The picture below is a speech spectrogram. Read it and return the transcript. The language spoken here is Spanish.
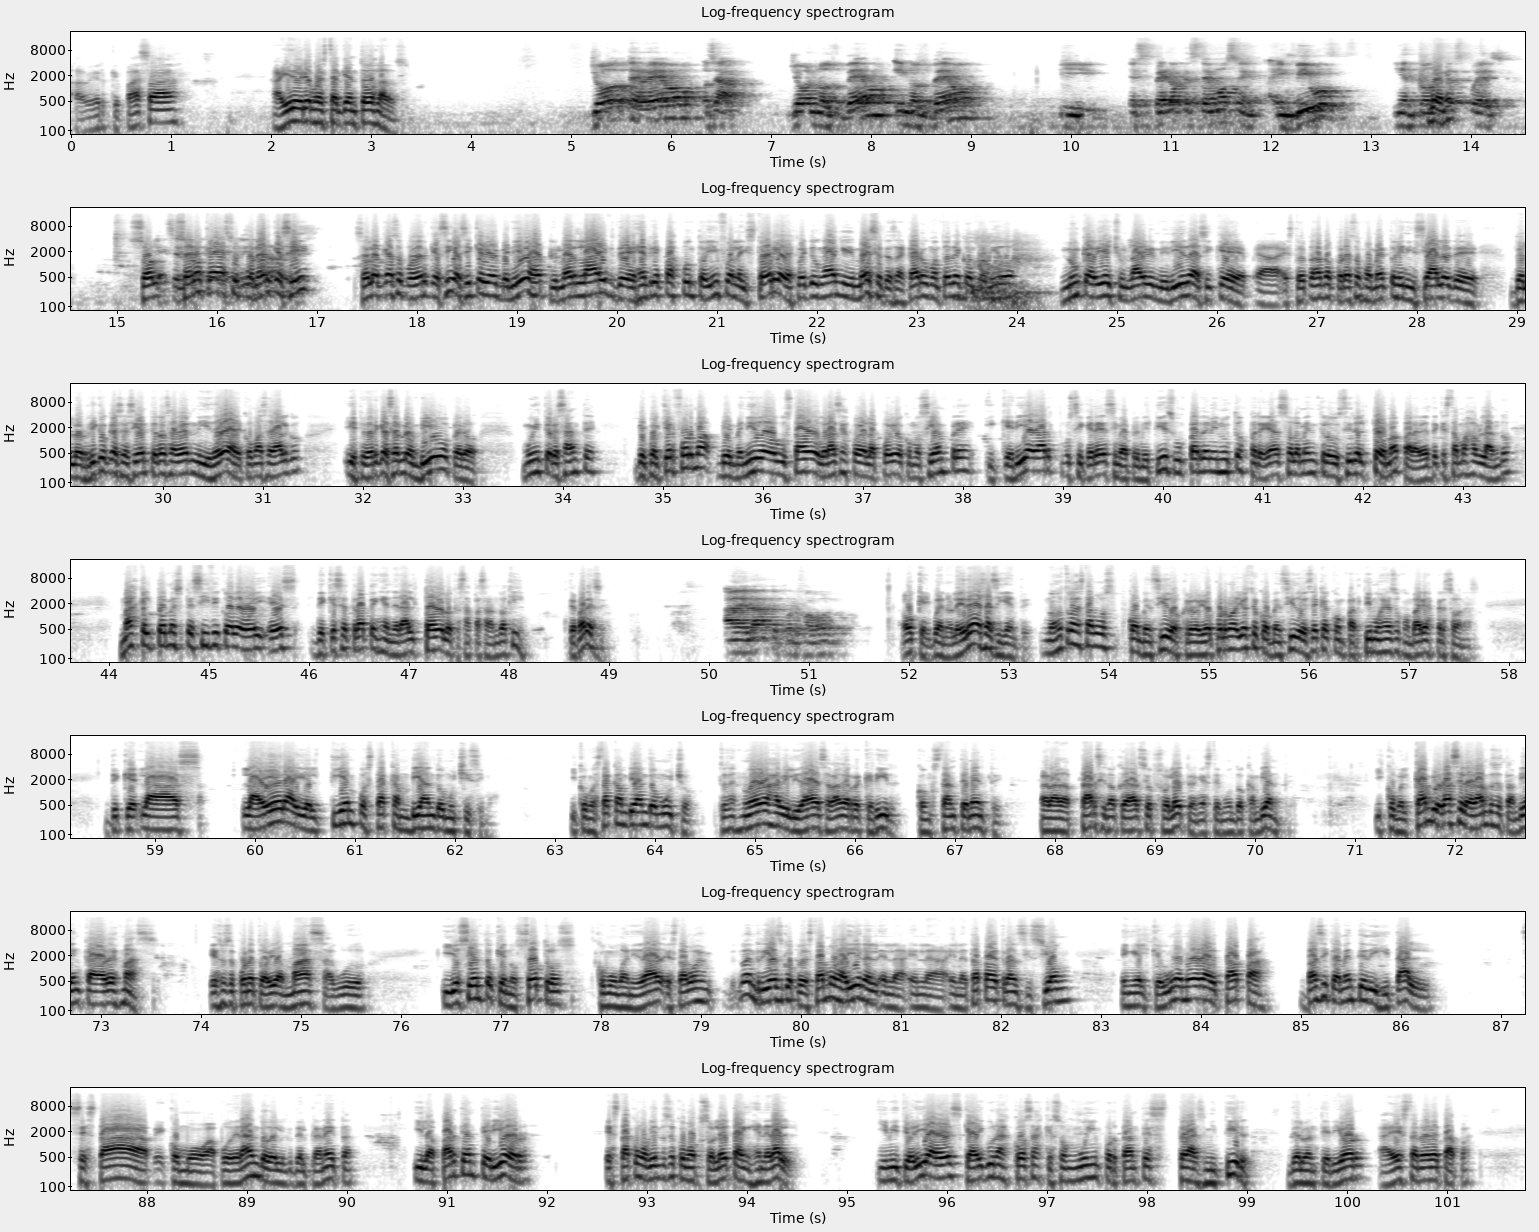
A ver qué pasa. Ahí deberíamos estar ya en todos lados. Yo te veo, o sea, yo nos veo y nos veo y espero que estemos en, en vivo y entonces pues... Solo, solo queda suponer que sí. Solo queda suponer que sí. Así que bienvenidos al primer live de henrypaz.info en la historia. Después de un año y meses de sacar un montón de contenido, nunca había hecho un live en mi vida. Así que ah, estoy pasando por esos momentos iniciales de, de lo rico que se siente no saber ni idea de cómo hacer algo y tener que hacerlo en vivo, pero muy interesante. De cualquier forma, bienvenido Gustavo, gracias por el apoyo como siempre y quería dar, si querés, si me permitís, un par de minutos para ya solamente introducir el tema para ver de qué estamos hablando. Más que el tema específico de hoy es de qué se trata en general todo lo que está pasando aquí. ¿Te parece? Adelante, por favor. Ok, bueno, la idea es la siguiente. Nosotros estamos convencidos, creo yo, por lo menos yo estoy convencido y sé que compartimos eso con varias personas, de que las, la era y el tiempo está cambiando muchísimo. Y como está cambiando mucho, entonces nuevas habilidades se van a requerir constantemente para adaptarse y no quedarse obsoleto en este mundo cambiante. Y como el cambio va acelerándose también cada vez más, eso se pone todavía más agudo. Y yo siento que nosotros, como humanidad, estamos, no en riesgo, pero estamos ahí en, la, etapa de transición en el que una nueva etapa, básicamente digital, se está eh, como apoderando del, del planeta y la parte anterior está como viéndose como obsoleta en general. Y mi teoría es que hay algunas cosas que son muy importantes transmitir de lo anterior a esta nueva etapa.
